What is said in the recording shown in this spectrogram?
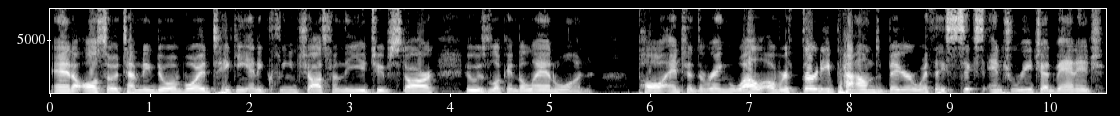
and also attempting to avoid taking any clean shots from the YouTube star who was looking to land one. Paul entered the ring well over 30 pounds bigger with a 6 inch reach advantage.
